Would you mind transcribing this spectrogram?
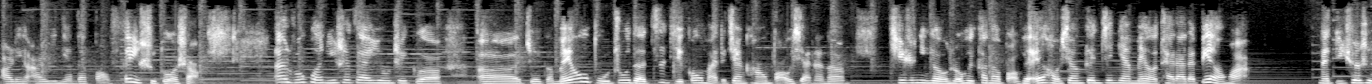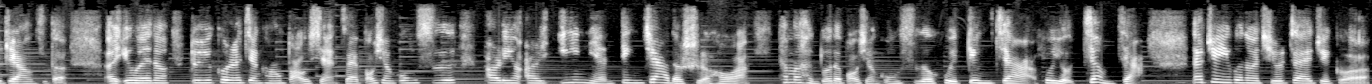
二零二一年的保费是多少。那如果您是在用这个，呃，这个没有补助的自己购买的健康保险的呢，其实你有时候会看到保费，哎，好像跟今年没有太大的变化。那的确是这样子的，呃，因为呢，对于个人健康保险，在保险公司二零二一年定价的时候啊，他们很多的保险公司会定价会有降价。那这一个呢，其实在这个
